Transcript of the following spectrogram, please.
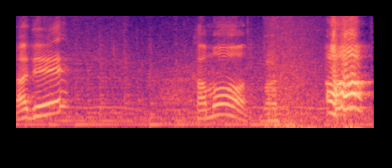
Hadi. Come on. Aha.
